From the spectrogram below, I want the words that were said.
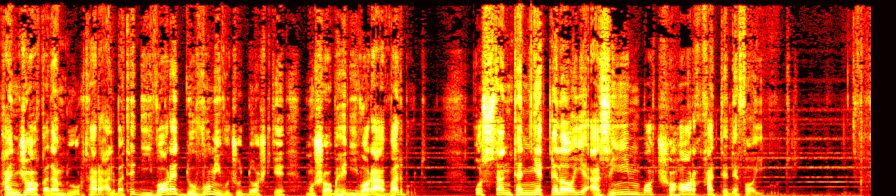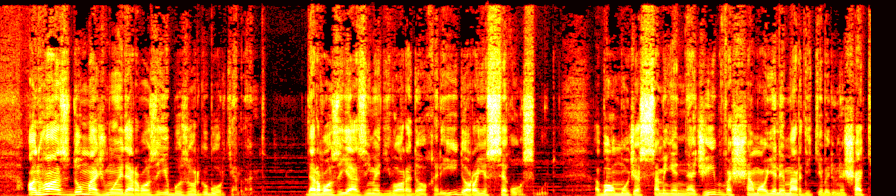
پنجاه قدم دورتر البته دیوار دومی وجود داشت که مشابه دیوار اول بود. قسطنطنیه قلعه عظیم با چهار خط دفاعی بود. آنها از دو مجموعه دروازه بزرگ بور کردند. دروازه عظیم دیوار داخلی دارای سه قوس بود و با مجسمه نجیب و شمایل مردی که بدون شک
